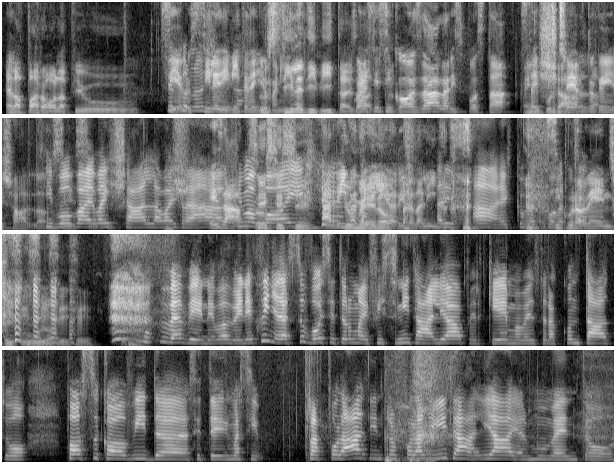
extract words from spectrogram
è la parola più... Sì, è lo stile di vita degli Lo umani. stile di vita, esatto. Qualsiasi cosa, la risposta stai pur Inshallah. certo che è inshallah. Tipo Sì, vai, sì. vai scialla, vai tra... Esatto. Prima Sì, poi... sì, sì. Arriva da meno. lì, arriva da lì. Ah, ecco per forza. Sicuramente, sì, sì, sì, sì. Va bene, va bene. Quindi adesso voi siete ormai fissi in Italia perché mi avete raccontato post-Covid eh, siete rimasti trappolati, intrappolati in Italia e al momento...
